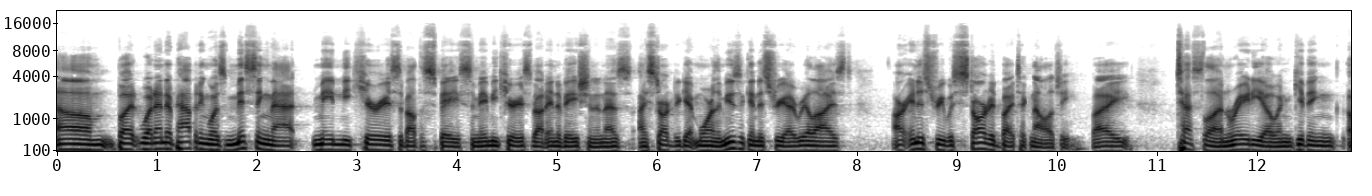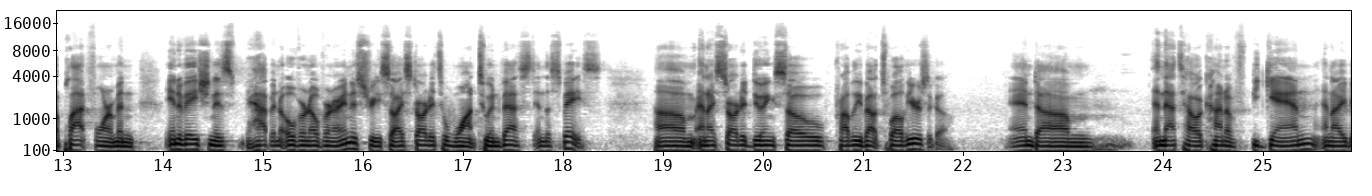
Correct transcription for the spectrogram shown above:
Um, but what ended up happening was missing that made me curious about the space and made me curious about innovation. And as I started to get more in the music industry, I realized our industry was started by technology, by Tesla and radio and giving a platform and innovation has happened over and over in our industry. So I started to want to invest in the space. Um, and I started doing so probably about 12 years ago. And, um, and that's how it kind of began. And I,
